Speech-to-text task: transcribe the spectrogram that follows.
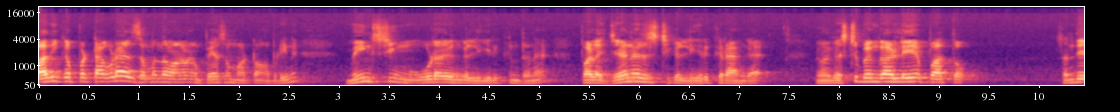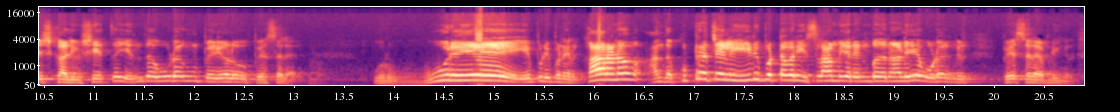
பாதிக்கப்பட்டால் கூட அது சம்மந்தமாக நாங்கள் பேச மாட்டோம் அப்படின்னு மெயின் ஸ்ட்ரீம் ஊடகங்கள் இருக்கின்றன. பல ஜேர்னலிஸ்ட்டுகள் இருக்கிறாங்க. நம்ம வெஸ்ட் பெங்கால்லேயே பார்த்தோம். சந்தேஷ்காலி விஷயத்தை எந்த ஊடகமும் பெரிய அளவு பேசலை. ஒரு ஊரையே எப்படி பண்ணிரு காரணம் அந்த குற்றச்செயலில் ஈடுபட்டவர் இஸ்லாமியர் என்பதனாலேயே ஊடகங்கள் பேசலை அப்படிங்கிறது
